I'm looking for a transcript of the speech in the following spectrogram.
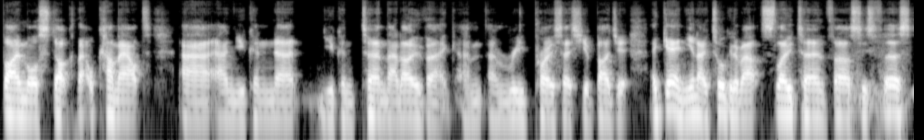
buy more stock that will come out. Uh, and you can uh, you can turn that over and, and, reprocess your budget. Again, you know, talking about slow turn versus first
